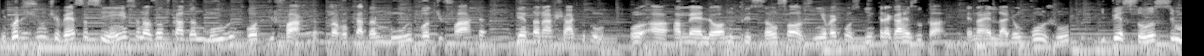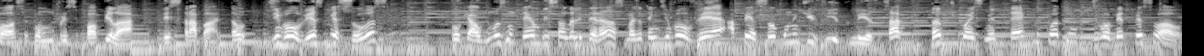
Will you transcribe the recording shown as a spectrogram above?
Enquanto a gente não tiver essa ciência, nós vamos ficar dando murro em ponto de faca. Nós vamos ficar dando murro em ponto de faca, tentando achar que o- o- a, melhor nutrição sozinha vai conseguir entregar resultado. É, na realidade, é um conjunto de pessoas que se mostra como um principal pilar desse trabalho. Então, desenvolver as pessoas, porque algumas não têm ambição da liderança, mas eu tenho que desenvolver a pessoa como indivíduo mesmo, sabe? Tanto de conhecimento técnico quanto de desenvolvimento pessoal.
